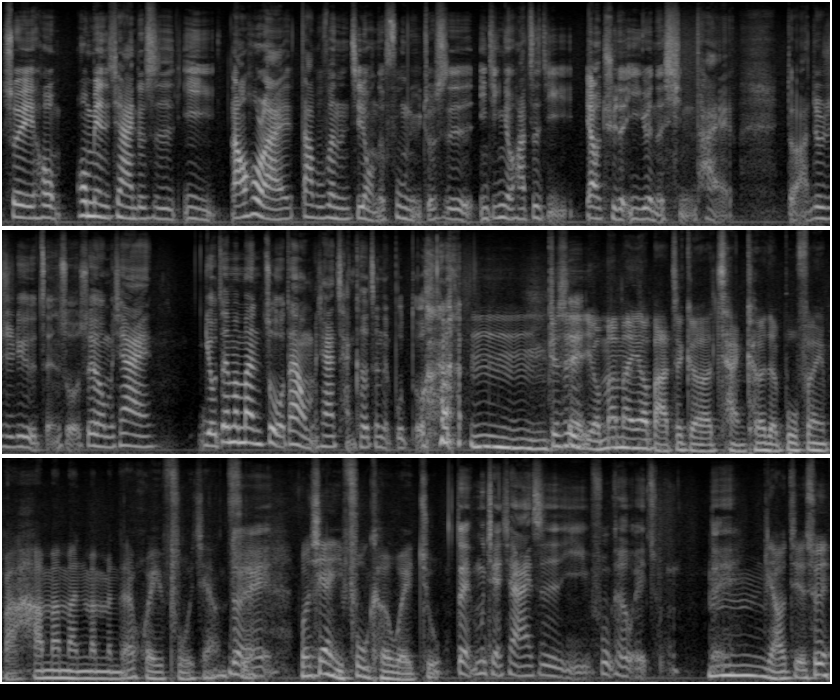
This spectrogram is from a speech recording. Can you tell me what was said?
所以后后面现在就是以，然后后来大部分的基隆的妇女就是已经有她自己要去的医院的形态。对啊，就是例如诊所，所以我们现在有在慢慢做，但我们现在产科真的不多。嗯嗯，就是有慢慢要把这个产科的部分，把它慢慢慢慢的恢复这样子。对，不过现在以妇科为主。对，目前现在还是以妇科为主。嗯，了解。所以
